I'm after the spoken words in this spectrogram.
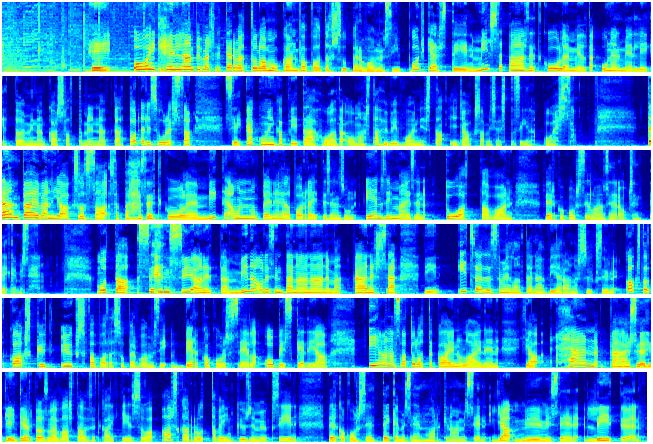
Hei, Oikein lämpimästi tervetuloa mukaan Vapauta supervoimasi podcastiin, missä pääset kuulemaan, miltä unelmien liiketoiminnan kasvattaminen näyttää todellisuudessa sekä kuinka pitää huolta omasta hyvinvoinnista ja jaksamisesta siinä oessa. Tämän päivän jaksossa sä pääset kuulemaan, mikä on nopein ja helpoin reitti sen sun ensimmäisen tuottavan verkkokurssilanseerauksen tekemiseen. Mutta sen sijaan, että minä olisin tänään äänessä, niin itse asiassa meillä on tänään vieraana syksyn 2021 Vapauta supervoimasi verkkokursseilla opiskelija, ihana Satulotta Kainulainen, ja hän pääseekin kertomaan sinulle vastaukset kaikkiin sua askarruttaviin kysymyksiin verkkokurssien tekemiseen, markkinoimiseen ja myymiseen liittyen.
